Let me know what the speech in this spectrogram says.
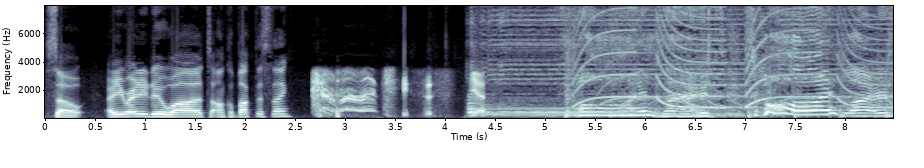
So, are you ready to uh, to Uncle Buck this thing? Jesus. Yes. Spoilers! Spoilers!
